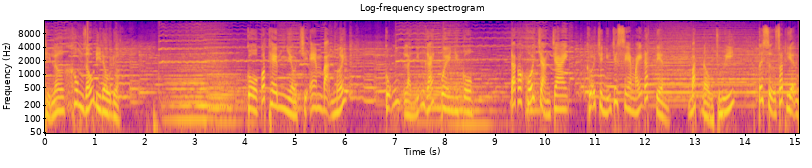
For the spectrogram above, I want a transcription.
thì lơ không giấu đi đâu được. Cô có thêm nhiều chị em bạn mới, cũng là những gái quê như cô. Đã có khối chàng trai cưỡi trên những chiếc xe máy đắt tiền bắt đầu chú ý tới sự xuất hiện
